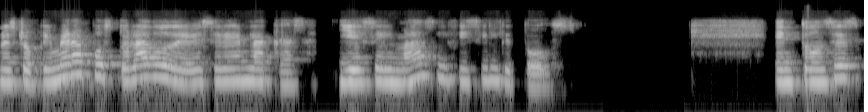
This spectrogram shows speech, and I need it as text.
nuestro primer apostolado debe ser en la casa y es el más difícil de todos. Entonces,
